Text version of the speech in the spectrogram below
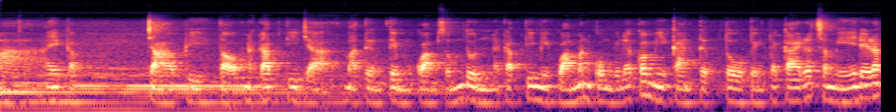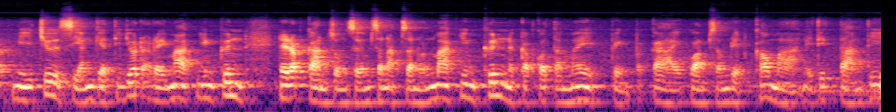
มาให้กับ ชาวปีต่อนะครับ ที่จะมาเติมเต็มความสมดุลนะครับ ที่มีความมั่นคงอยู่แล้วก็มีการเติบโตเป็นประกายรัศมี ได้รับมีชื่อเสียงเกียรติยศอะไรมากยิ่งขึ้น ได้รับการส่งเสริมสนับสนุนมากยิ่งขึ้นนะครับ ก็ทำให้เปล่งประกายความสำเร็จเข้ามาในทิศทางที่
